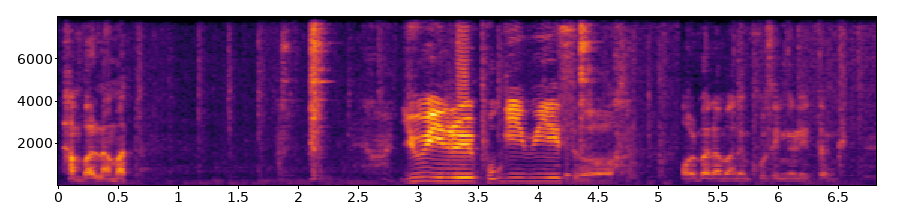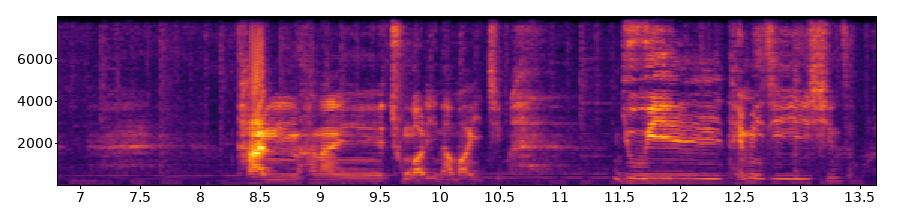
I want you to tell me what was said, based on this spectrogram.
한 발 남았다. 유일을 보기 위해서 얼마나 많은 고생을 했던가 단 하나의 총알이 남아있지만 유일 데미지 신속으로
